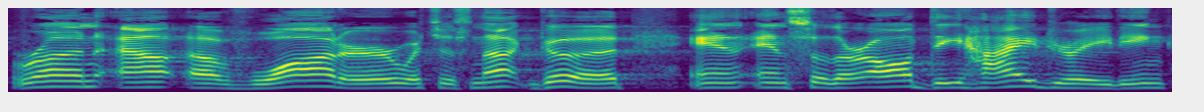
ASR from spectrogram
run out of water, which is not good. And, and so, they're all dehydrating,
